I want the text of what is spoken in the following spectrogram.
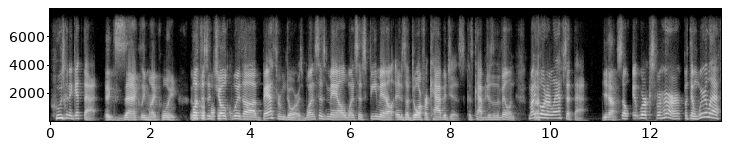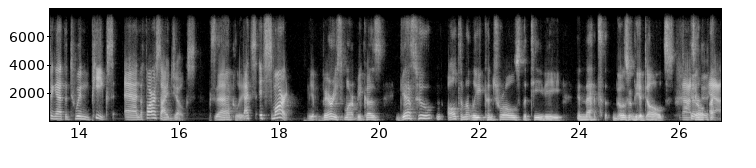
Who's going to get that? Exactly my point. But there's a joke with uh, bathroom doors. One says male, one says female, and it's a door for cabbages because cabbages are the villain. My daughter laughs at that. Yeah. So it works for her, but then we're laughing at the Twin Peaks and the Far Side jokes. Exactly. That's it's smart. Yeah, very smart because guess who ultimately controls the TV? And that's those are the adults. Not so yeah. I,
